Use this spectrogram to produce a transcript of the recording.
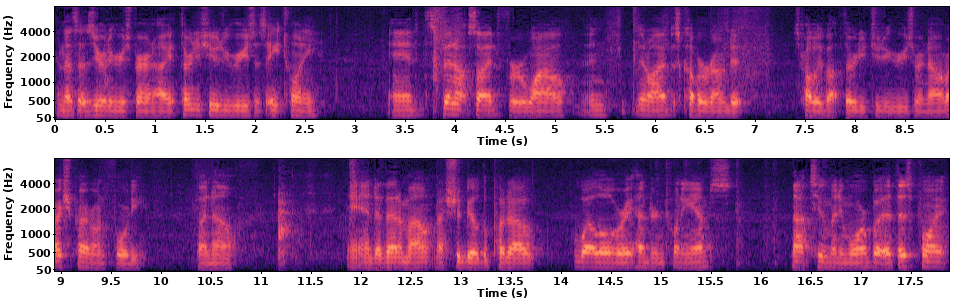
and that's at 0 degrees Fahrenheit. 32 degrees is 820 and it's been outside for a while and you know I have this cover around it. It's probably about 32 degrees right now. I'm actually probably around 40 by now. And at that amount I should be able to put out well over 820 amps. Not too many more but at this point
